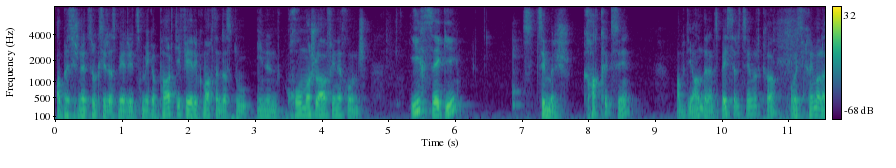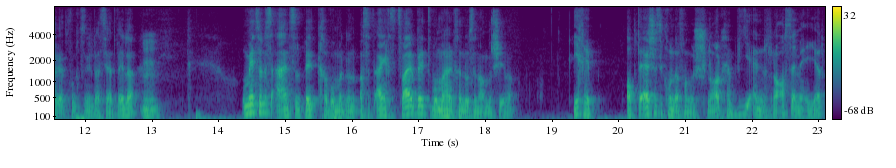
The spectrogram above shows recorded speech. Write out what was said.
Aber es ist nicht so gewesen, dass wir jetzt mega Partyferien gemacht haben, dass du in einen Komaschlaf hineinkommst. Ich sage, das Zimmer war kacke, gewesen, aber die anderen haben das bessere Zimmer gehabt. Unsere Klimaanlage hat funktioniert, was sie hat wollen. Und wir hatten so ein Einzelbett, gehabt, wo wir dann, also eigentlich ein Zweierbett, wo wir haben können auseinanderschieben konnten. Ich habe ab der ersten Sekunde angefangen zu schnarchen, wie ein Rasenmäher,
